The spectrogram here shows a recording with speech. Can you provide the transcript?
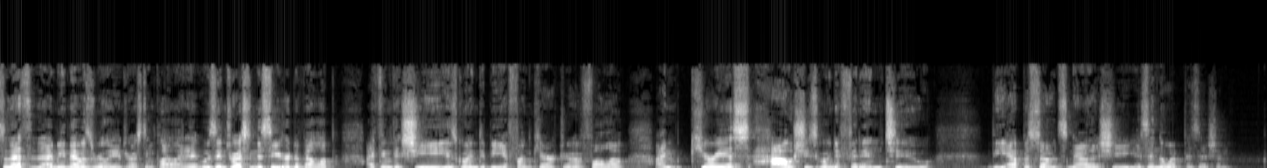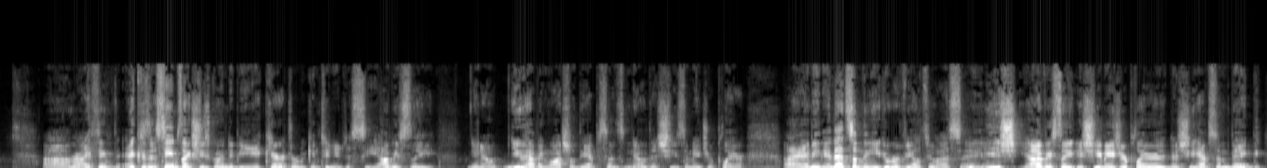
So that's, I mean, that was a really interesting plotline. It was interesting to see her develop. I think that she is going to be a fun character to follow. I'm curious how she's going to fit into the episodes now that she is in the whip position. Um, Right. I think because it seems like she's going to be a character we continue to see. Obviously, you know, you having watched all the episodes know that she's a major player. Uh, I mean, and that's something you could reveal to us. Is she, obviously is she a major player? Does she have some big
